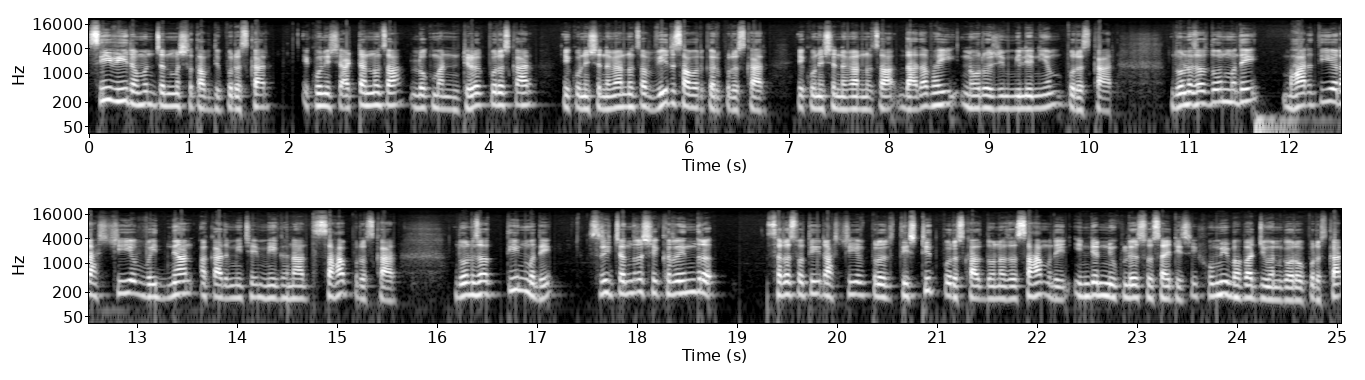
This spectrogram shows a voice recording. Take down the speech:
सी व्ही रमन जन्मशताब्दी पुरस्कार एकोणीसशे अठ्ठ्याण्णवचा लोकमान्य टिळक पुरस्कार एकोणीसशे नव्याण्णवचा वीर सावरकर पुरस्कार एकोणीसशे नव्याण्णवचा दादाभाई नवरोजी मिलेनियम पुरस्कार. दोन हजार दोनमध्ये भारतीय राष्ट्रीय विज्ञान अकादमीचे मेघनाथ सहा पुरस्कार दोन हजार तीनमध्ये श्री चंद्रशेखरेंद्र सरस्वती राष्ट्रीय प्रतिष्ठित पुरस्कार दोन हजार सहामध्ये इंडियन न्यूक्लिअर सोसायटीची होमी भाभा जीवनगौरव पुरस्कार.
